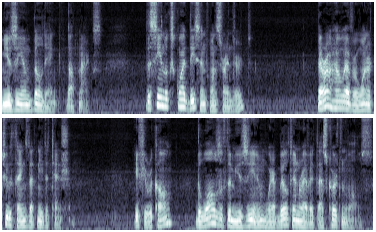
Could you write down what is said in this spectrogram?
museumbuilding.max. The scene looks quite decent once rendered. There are, however, one or two things that need attention. If you recall, the walls of the museum were built in Revit as curtain walls.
